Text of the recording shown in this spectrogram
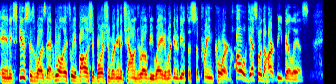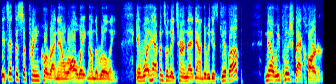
and excuses was that well if we abolish abortion we're going to challenge roe v. Wade and we're going to be at the supreme court. Oh guess where the heartbeat bill is? It's at the supreme court right now. We're all waiting on the ruling. And what happens when they turn that down? Do we just give up? No we push back harder.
